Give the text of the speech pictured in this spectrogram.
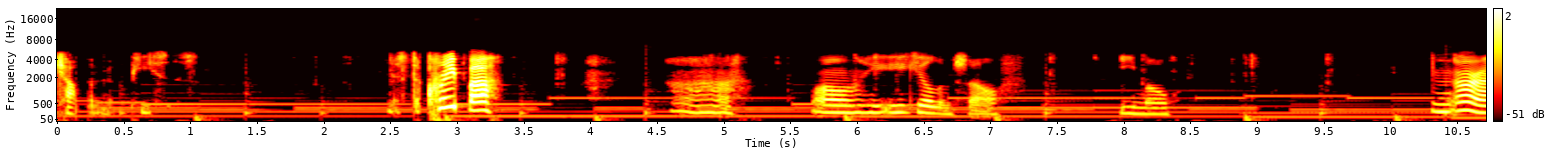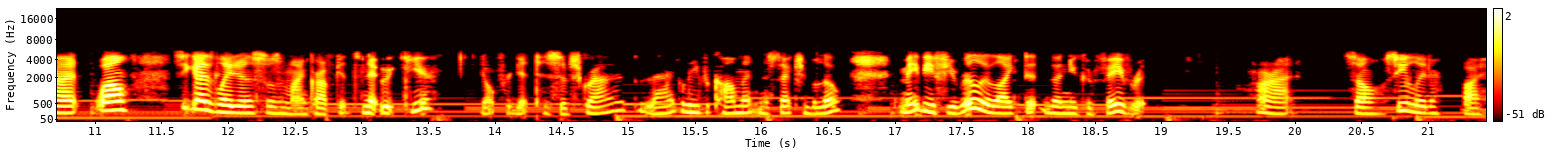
Chop him in pieces. Mr. Creeper! Ah, well, he, he killed himself. Emo. Mm, Alright, well, see you guys later. This was Minecraft Kids Network here. Don't forget to subscribe, like, leave a comment in the section below. Maybe if you really liked it, then you could favorite. It. Alright, so see you later. Bye.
